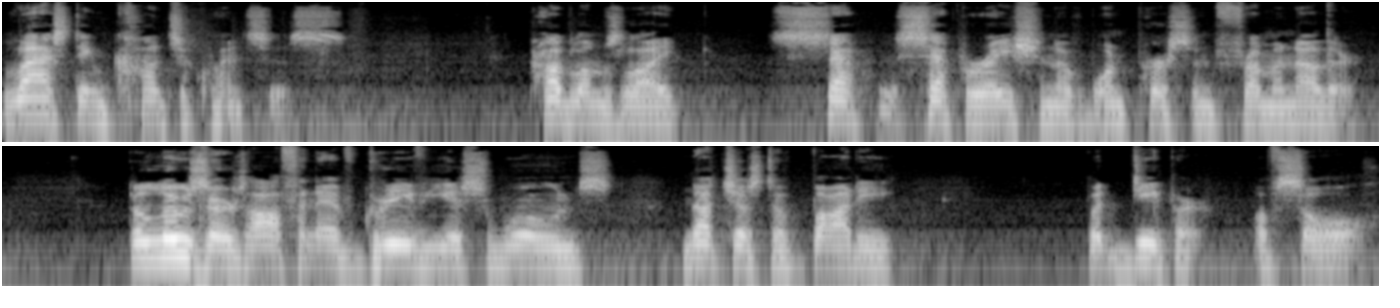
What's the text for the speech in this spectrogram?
lasting consequences. Problems like se- separation of one person from another. The losers often have grievous wounds, not just of body, but deeper of soul.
